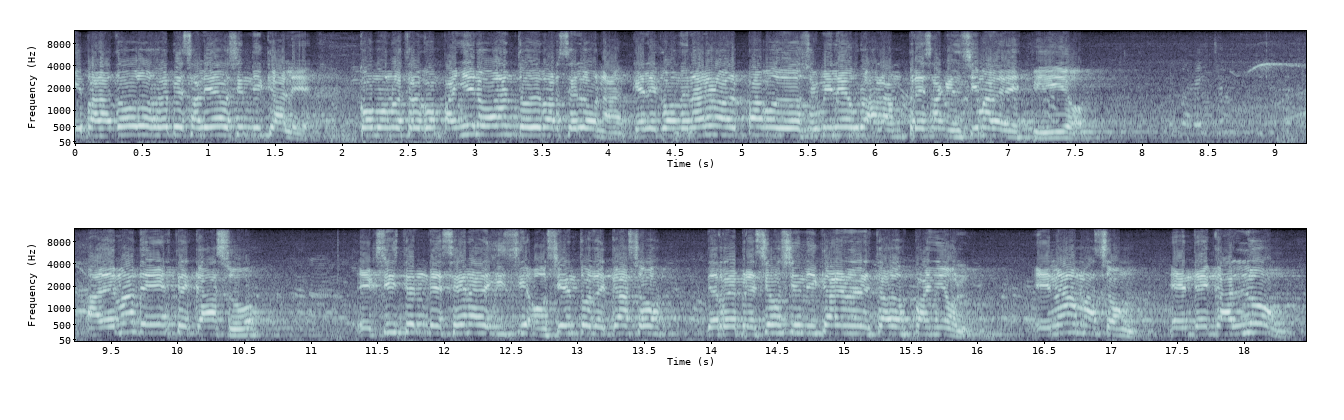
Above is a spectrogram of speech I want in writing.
y para todos los represaliados sindicales, como nuestro compañero Anto de Barcelona, que le condenaron al pago de 12.000 euros a la empresa que encima le despidió. Además de este caso, existen decenas o cientos de casos de represión sindical en el Estado español. En Amazon, en Decathlon,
